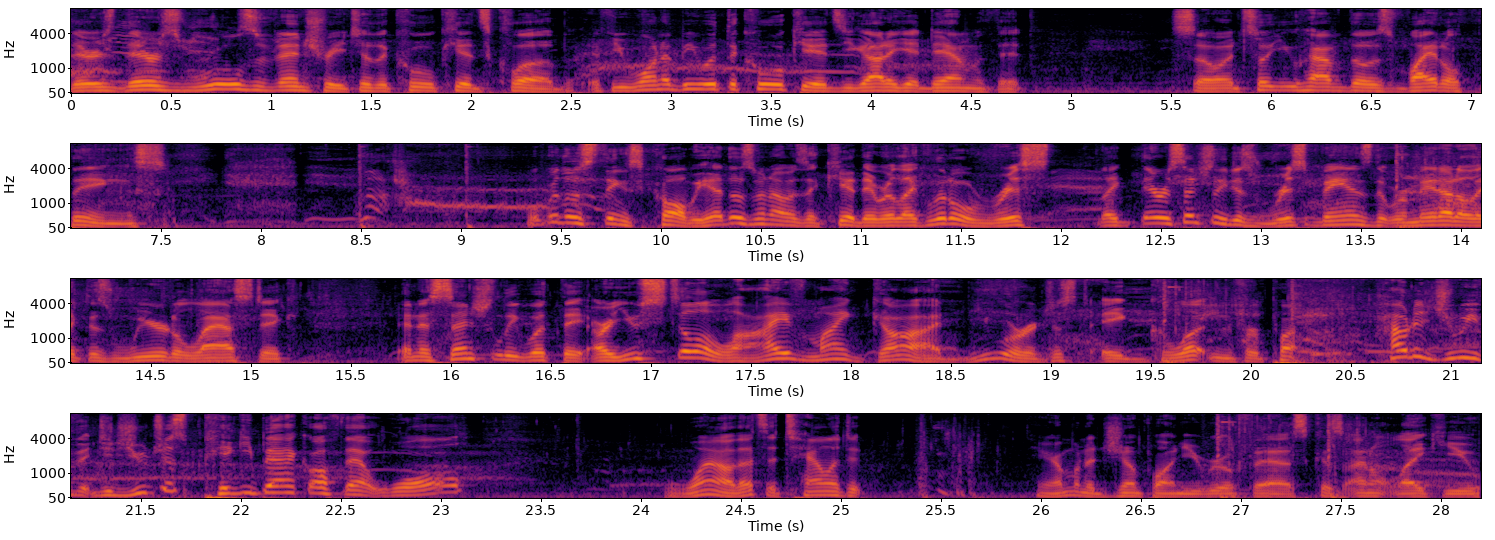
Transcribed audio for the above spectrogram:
There's there's rules of entry to the cool kids club. If you want to be with the cool kids, you got to get down with it. So until you have those vital things. What were those things called? We had those when I was a kid. They were like little wrist like they were essentially just wristbands that were made out of like this weird elastic. And essentially what they are you still alive? My god, you are just a glutton for pun How did you even did you just piggyback off that wall? Wow, that's a talented Here, I'm going to jump on you real fast cuz I don't like you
